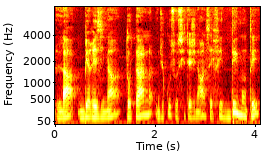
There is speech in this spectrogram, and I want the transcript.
la bérésina totale. Du coup, Société Générale s'est fait démonter.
